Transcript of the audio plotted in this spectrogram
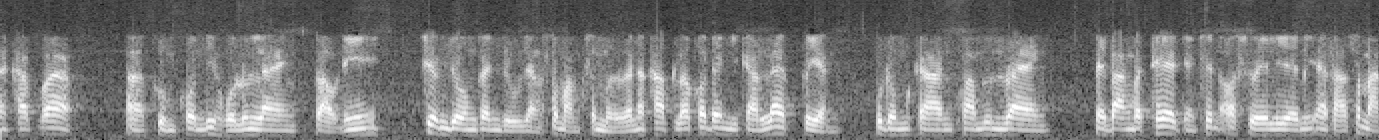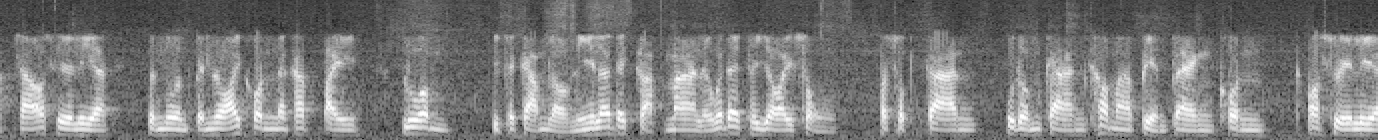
นะครับ ว่ากลุ่มคนที่โหรุนแรงเหล่านี้เชื่อมโยงกันอยู่อย่างสม่ำเสมอนะครับ แล้วก็ได้มีการแลกเปลี่ยนอุดมการณ์ความรุนแรง ในบางประเทศ อย่างเช่นออสเตรเลีย มีอาสาสมัครชาวออสเตรเลียจำนวนเป็นร้อยคนนะครับ ไปร่วมกิจกรรมเหล่านี้แล้วได้กลับมาหรือว่าได้ทยอยส่งประสบการณ์ อุดมการณ์เข้ามาเปลี่ยนแปลงคนออสเตรเลีย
